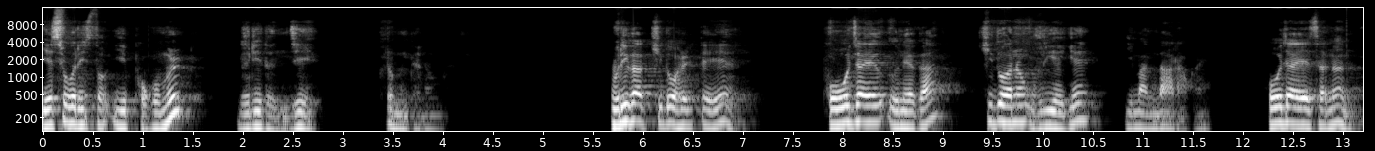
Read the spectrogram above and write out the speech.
예수 그리스도 이 복음을 누리든지 그러면 되는 거예요. 우리가 기도할 때에 보호자의 은혜가 기도하는 우리에게 임한다라고 해요. 보호자에서는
